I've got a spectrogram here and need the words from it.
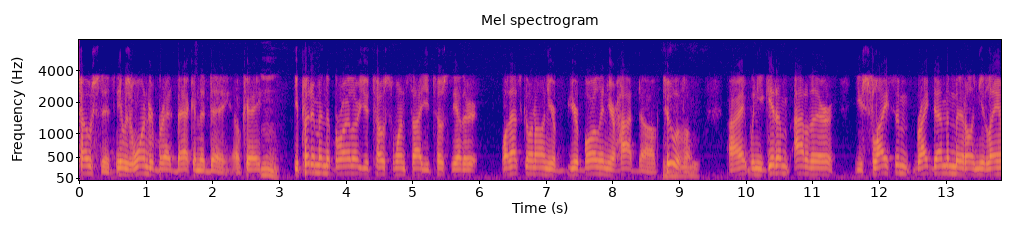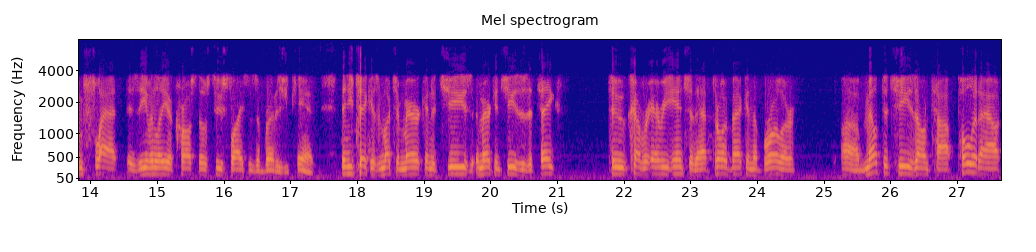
toasted. It was Wonder Bread back in the day. Okay, mm. you put them in the broiler. You toast one side, you toast the other. While that's going on, you're you're boiling your hot dog, 2 of them. Mm. All right, when you get them out of there, you slice them right down the middle, and you lay them flat as evenly across those two slices of bread as you can. Then you take as much American cheese, American cheese as it takes to cover every inch of that. Throw it back in the broiler uh, melt the cheese on top, pull it out,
